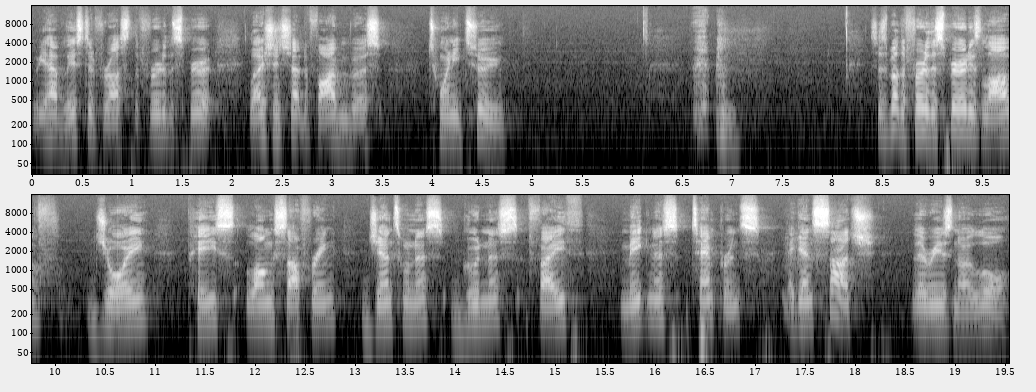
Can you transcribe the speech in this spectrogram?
we have listed for us the fruit of the Spirit. Galatians chapter 5 and verse 22. says, But the fruit of the Spirit is love, joy, peace, long suffering, gentleness, goodness, faith, meekness, temperance. Against such there is no law.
